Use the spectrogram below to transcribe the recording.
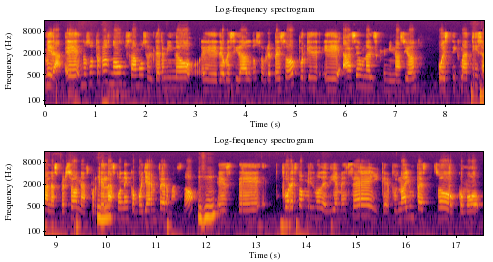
Mira, eh, nosotros no usamos el término eh, de obesidad o sobrepeso porque eh, hace una discriminación o estigmatiza a las personas porque las ponen como ya enfermas, ¿no? Este, por esto mismo del IMC y que pues no hay un peso como,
